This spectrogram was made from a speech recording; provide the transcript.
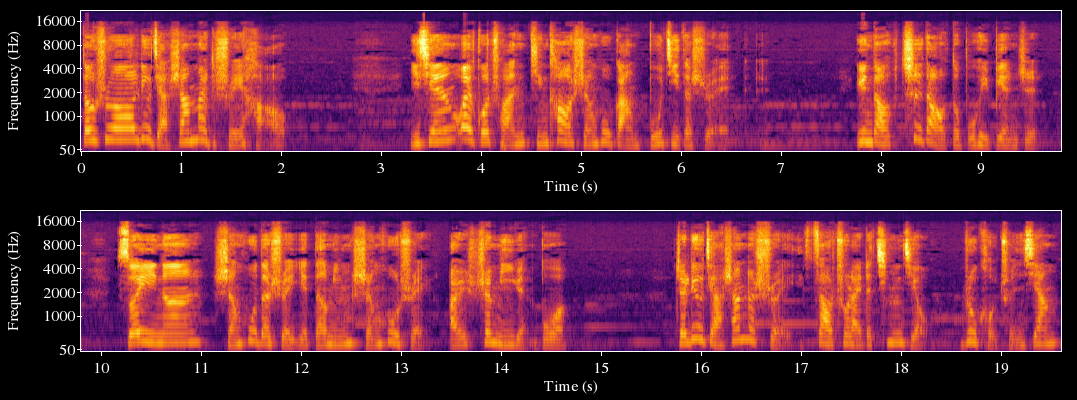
都说六甲山脉的水好，以前外国船停靠神户港补给的水。运到赤道都不会变质，所以呢，神户的水也得名神户水，而声名远播。这六甲山的水造出来的清酒，入口醇香。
